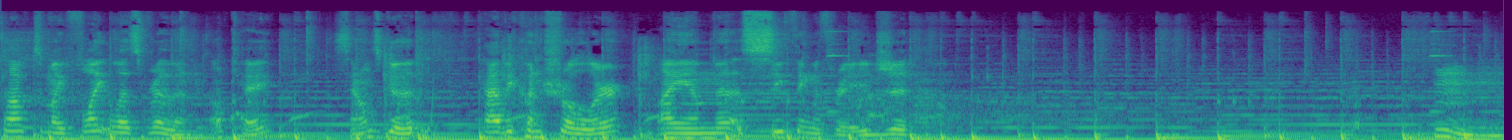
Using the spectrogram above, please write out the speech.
talk to my flightless brethren. Okay, sounds good. Have a controller. I am uh, seething with rage. Hmm.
